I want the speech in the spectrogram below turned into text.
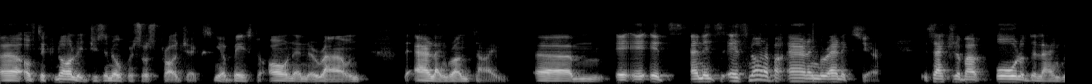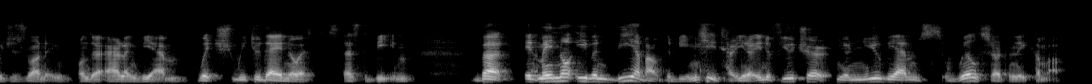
uh, of technologies and open source projects, you know, based on and around the Erlang runtime. Um, it, it's and it's it's not about Erlang or Elixir. It's actually about all of the languages running on the Erlang VM, which we today know as, as the Beam. But it may not even be about the Beam either. You know, in the future, you know, new VMs will certainly come up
